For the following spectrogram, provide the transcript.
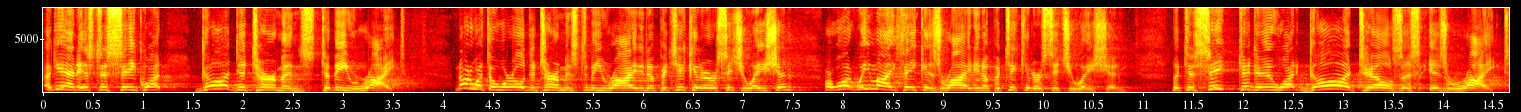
again, is to seek what God determines to be right not what the world determines to be right in a particular situation or what we might think is right in a particular situation, but to seek to do what God tells us is right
